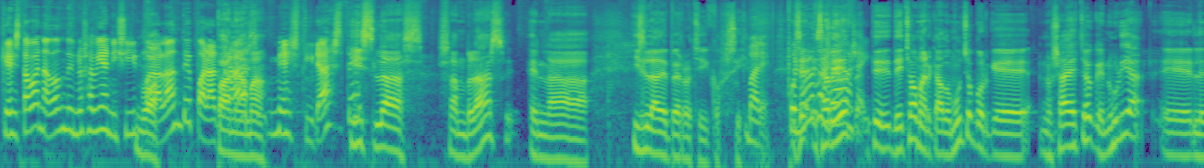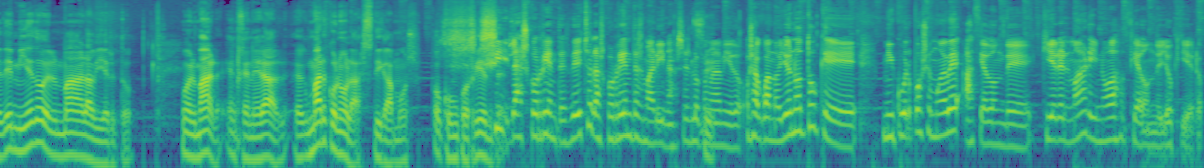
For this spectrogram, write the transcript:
Que estaba nadando y no sabía ni si ir Buah, para adelante, para atrás. Panamá. Me estiraste. Islas San Blas en la isla de Perro Chico, sí. Vale, pues esa, no esa vez, ahí. de, de hecho, ha marcado mucho porque nos ha hecho que Nuria eh, le dé miedo el mar abierto. O el mar en general. El mar con olas, digamos. O con corrientes. Sí, las corrientes. De hecho, las corrientes marinas es lo que Sí. me da miedo. O sea, cuando yo noto que mi cuerpo se mueve hacia donde quiere el mar y no hacia donde yo quiero.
